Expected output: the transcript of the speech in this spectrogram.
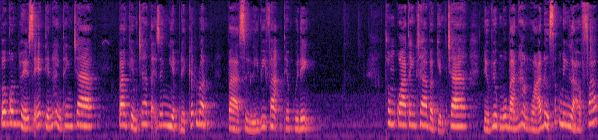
Cơ quan thuế sẽ tiến hành thanh tra và kiểm tra tại doanh nghiệp để kết luận và xử lý vi phạm theo quy định. Thông qua thanh tra và kiểm tra, nếu việc mua bán hàng hóa được xác minh là hợp pháp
